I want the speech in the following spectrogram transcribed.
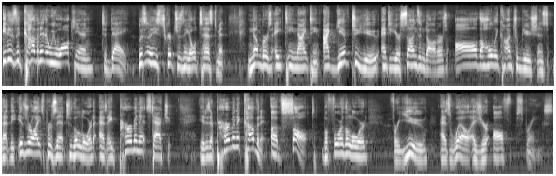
It is the covenant that we walk in today. Listen to these scriptures in the Old Testament. Numbers 18, 19. I give to you and to your sons and daughters all the holy contributions that the Israelites present to the Lord as a permanent statute. It is a permanent covenant of salt before the Lord for you as well as your offsprings.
